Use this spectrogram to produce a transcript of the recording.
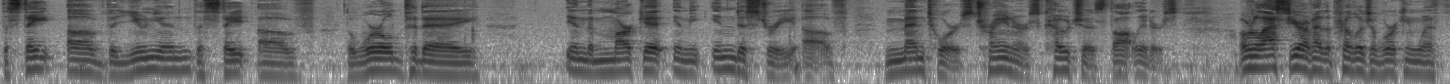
the state of the union, the state of the world today, in the market, in the industry of mentors, trainers, coaches, thought leaders. Over the last year, I've had the privilege of working with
